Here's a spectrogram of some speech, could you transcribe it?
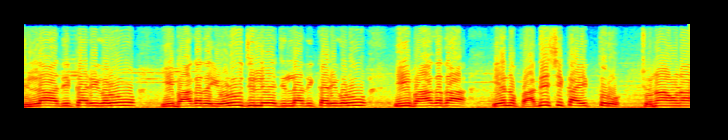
ಜಿಲ್ಲಾ ಅಧಿಕಾರಿಗಳು ಈ ಭಾಗದ ಏಳು ಜಿಲ್ಲೆಯ ಜಿಲ್ಲಾಧಿಕಾರಿಗಳು, ಈ ಭಾಗದ ಏನು ಪ್ರಾದೇಶಿಕ ಆಯುಕ್ತರು, ಚುನಾವಣಾ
